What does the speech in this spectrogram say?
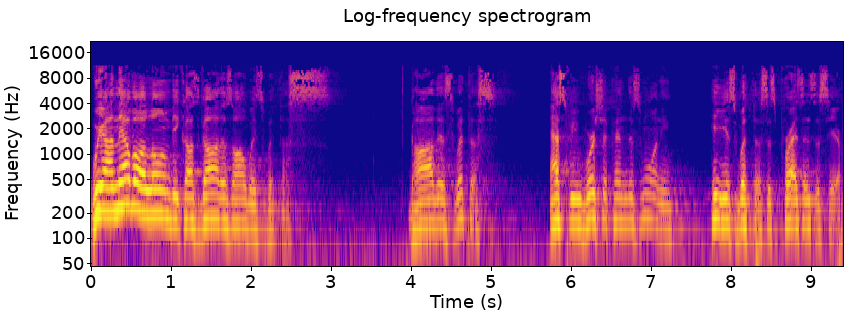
We are never alone because God is always with us. God is with us. As we worship Him this morning, He is with us. His presence is here.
